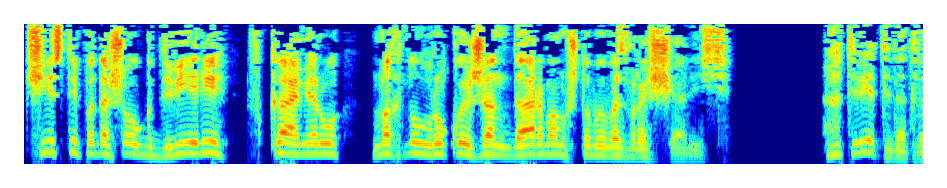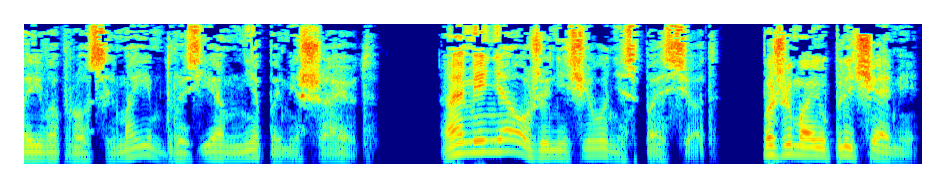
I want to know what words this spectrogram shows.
Чистый подошел к двери в камеру, махнул рукой жандармам, чтобы возвращались. Ответы на твои вопросы моим друзьям не помешают, а меня уже ничего не спасет. Пожимаю плечами.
